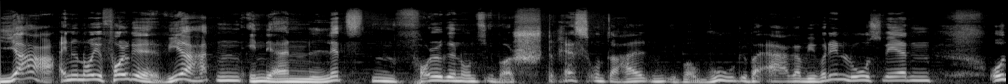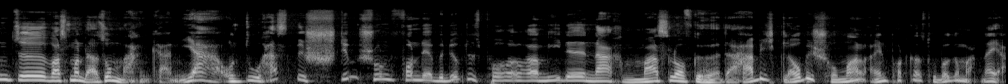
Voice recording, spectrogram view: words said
ja, eine neue Folge. Wir hatten in den letzten Folgen uns über Stress unterhalten, über Wut, über Ärger, wie wir den loswerden und äh, was man da so machen kann. Ja, und du hast bestimmt schon von der Bedürfnispyramide nach Maslow gehört. Da habe ich, glaube ich, schon mal einen Podcast drüber gemacht. Naja.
